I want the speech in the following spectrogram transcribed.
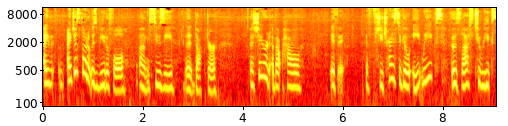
I, I just thought it was beautiful. Um, Susie, the doctor, uh, shared about how if it, if she tries to go eight weeks, those last two weeks,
